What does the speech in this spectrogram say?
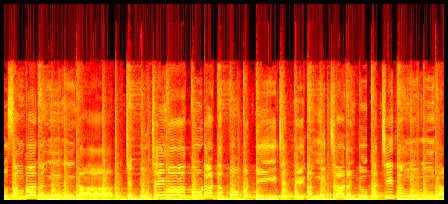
ఇచ్చాడంటూ సంబరంగా చెట్టు చేమా కూడా డబ్బు కొట్టి చెప్పే అన్నిచ్చాడంటూ ఖచ్చితంగా.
